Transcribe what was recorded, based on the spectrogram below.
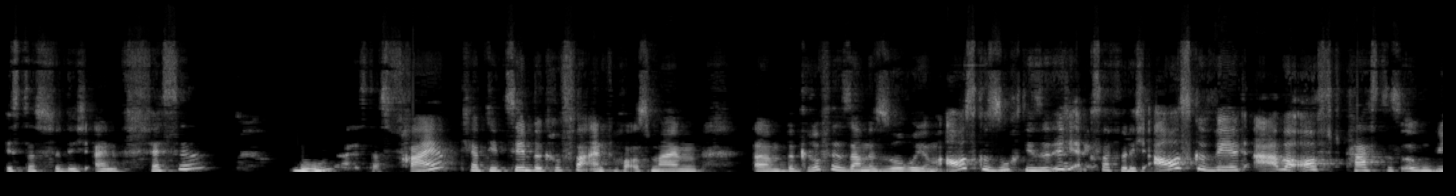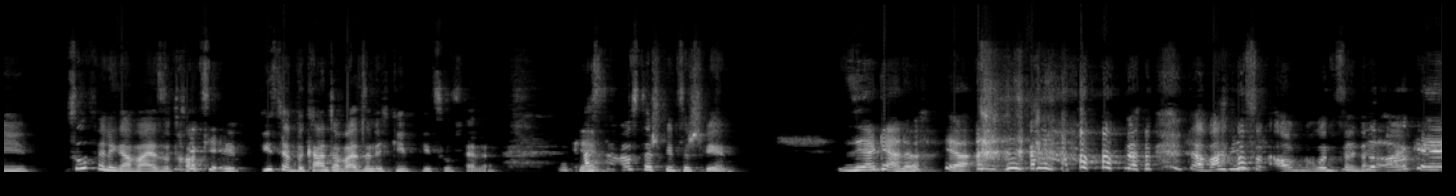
ist das für dich eine Fessel mhm. oder ist das frei? Ich habe die zehn Begriffe einfach aus meinem ähm, Begriffe-Sammelsurium ausgesucht. Die sind nicht extra für dich ausgewählt, aber oft passt es irgendwie zufälligerweise trotzdem, okay. die es ja bekannterweise nicht gibt, die Zufälle. Okay. Hast du Lust, das Spiel zu spielen? Sehr gerne, ja. da, da war noch so ein Augenrunzeln dabei. Okay.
